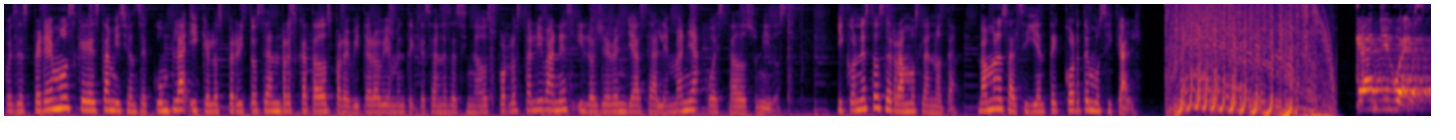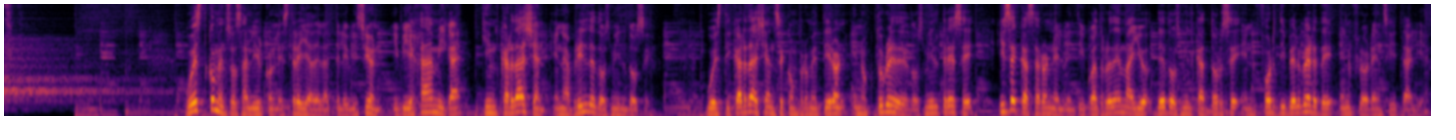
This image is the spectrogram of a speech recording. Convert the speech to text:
Pues esperemos que esta misión se cumpla y que los perritos sean rescatados para evitar obviamente que sean asesinados por los talibanes y los lleven ya sea a Alemania o Estados Unidos. Y con esto cerramos la nota. Vámonos al siguiente corte musical. Kanye West. West comenzó a salir con la estrella de la televisión y vieja amiga Kim Kardashian en abril de 2012. West y Kardashian se comprometieron en octubre de 2013 y se casaron el 24 de mayo de 2014 en Forti Belverde, en Florencia, Italia.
